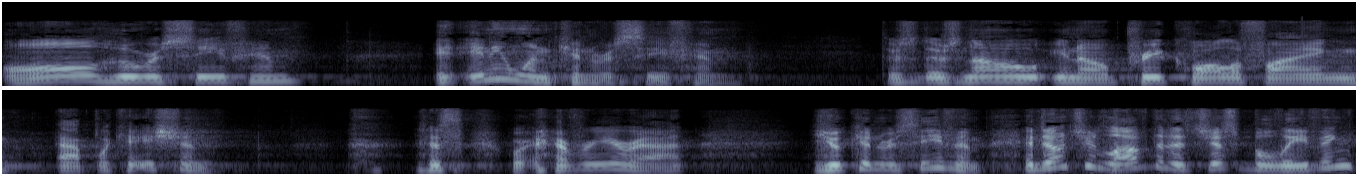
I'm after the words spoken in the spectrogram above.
all who receive him, anyone can receive him? There's, there's no, you know, pre-qualifying application. Just wherever you're at, you can receive him. And don't you love that it's just believing?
